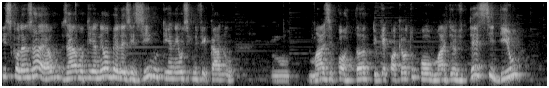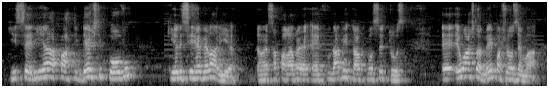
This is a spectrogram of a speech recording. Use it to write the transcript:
escolheu Israel. Israel não tinha nenhuma beleza em si, não tinha nenhum significado hum, mais importante do que qualquer outro povo, mas Deus decidiu que seria a partir deste povo que ele se revelaria. Então, essa palavra é, é fundamental que você trouxe. É, eu acho também, pastor Josemar,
